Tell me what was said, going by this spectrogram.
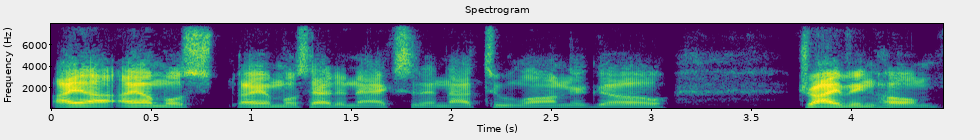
I uh, I almost I almost had an accident not too long ago driving home.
